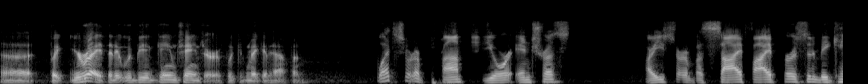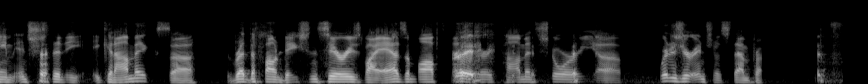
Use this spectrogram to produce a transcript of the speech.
Uh, but you're right that it would be a game changer if we could make it happen. What sort of prompted your interest? Are you sort of a sci-fi person who became interested in economics? Uh, read the Foundation series by Asimov. Right. very common story. Uh, where does your interest stem from? It's,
